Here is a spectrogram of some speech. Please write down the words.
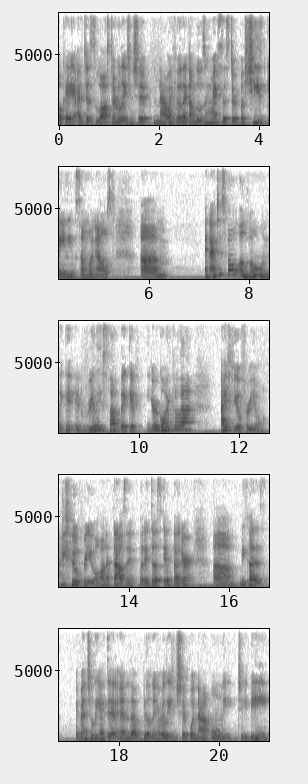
okay, I just lost a relationship. Now I feel like I'm losing my sister, but she's gaining someone else. Um, and I just felt alone. Like it, it really sucked. Like if you're going through that, I feel for you. I feel for you on a thousand, but it does get better um, because eventually I did end up building a relationship with not only JB,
